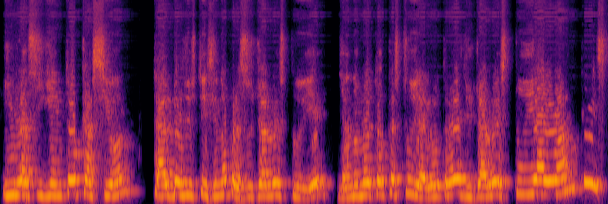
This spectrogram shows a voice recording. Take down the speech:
Y la siguiente ocasión, tal vez usted dice, no, pero eso ya lo estudié, ya no me toca estudiarlo otra vez, yo ya lo he estudiado antes,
